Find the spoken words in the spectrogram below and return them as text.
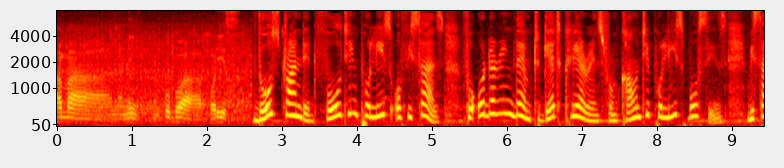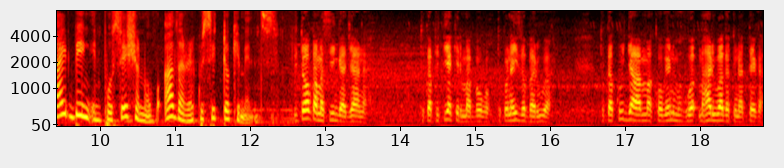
ama nani mkubwa wa polisi. Those stranded faulting police officers for ordering them to get clearance from county police bosses beside being in possession of other requisite documents. Tulitoka Masinga jana tukapitia Kilimabogo, tuko na hizo barua, tukakuja Makogeni mahali waga tunatega.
